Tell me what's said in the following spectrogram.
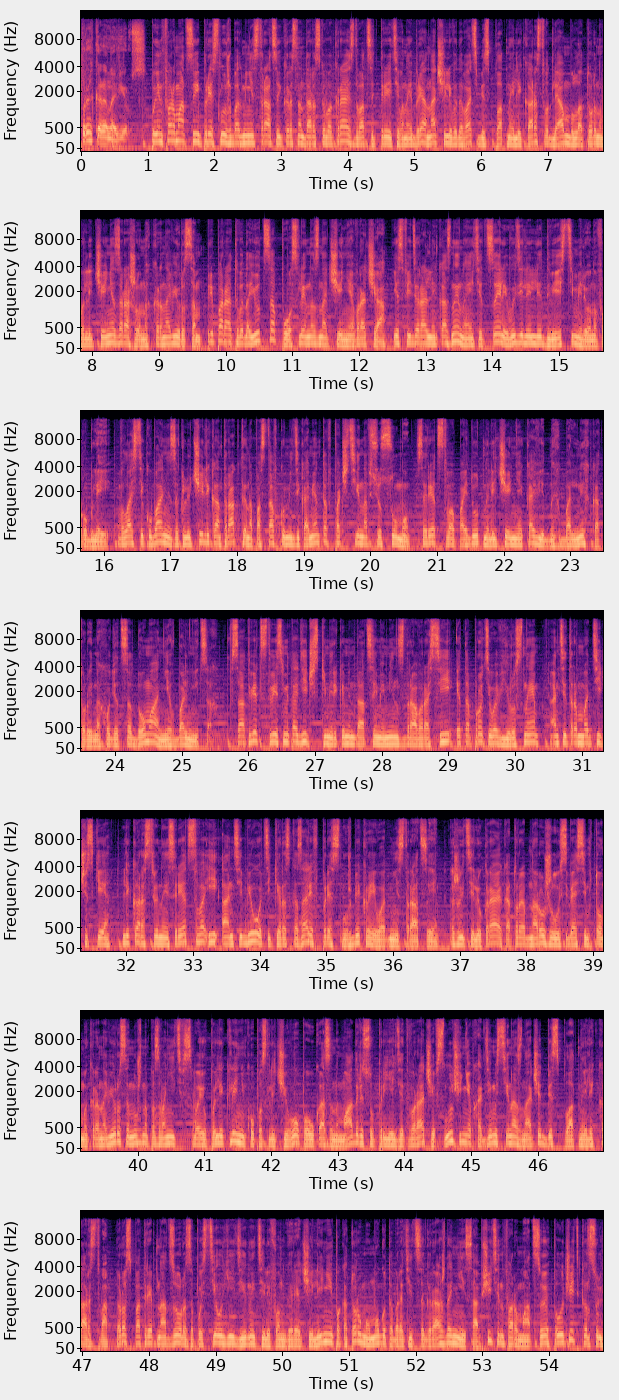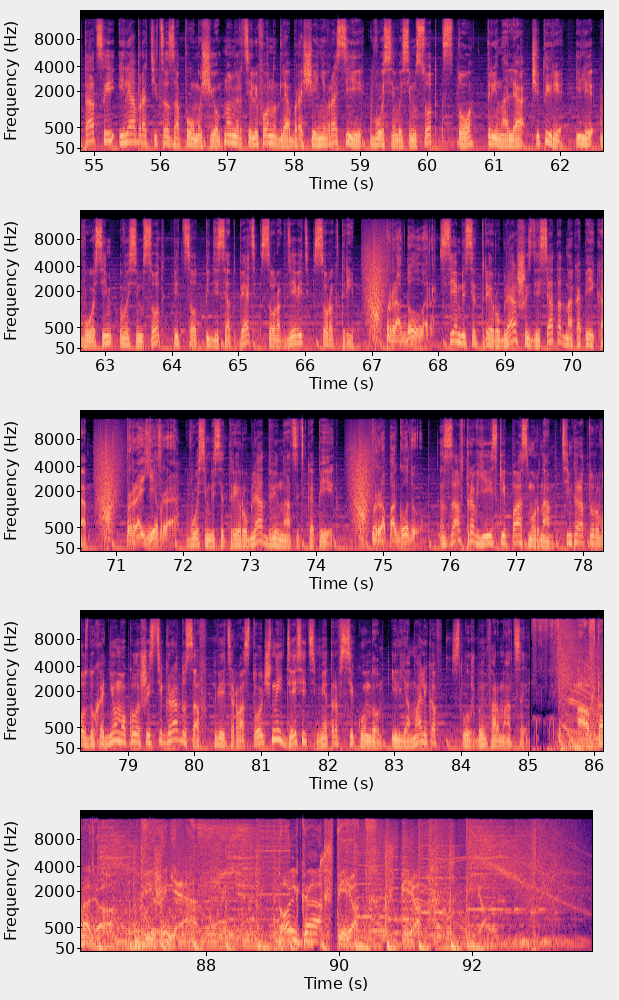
про коронавирус. По информации пресс-службы администрации Краснодарского края, с 23 ноября начали выдавать бесплатные лекарства для амбулаторного лечения зараженных коронавирусом. Препараты выдаются после назначения врача. Из федеральной казны на эти цели выделили 200 миллионов рублей. Власти Кубани заключили контракты на поставку медикаментов почти на всю сумму. Средства пойдут на лечение ковидных больных, которые находятся дома, а не в больницах. В соответствии с методическими рекомендациями Минздрава России это противовирусные, антитравматические, лекарственные средства и антибиотики, рассказали в пресс-службе краевой администрации. Жителю края, который обнаружил у себя симптомы коронавируса, нужно позвонить в свою поликлинику, после чего по указанному адресу приедет врач и в случае необходимости назначит бесплатные лекарства. Роспотребнадзор запустил единый телефон горячей линии, по которому могут обратиться граждане и сообщить информацию, получить консультации или обратиться за помощью. Номер телефона для обращения в России 8 800 100 304 или 8 800 555 49 43. Про доллар. 73 рубля 61 копейка. Про евро. 83 рубля 12 копеек. Про погоду. Завтра в Ейске пасмурно. Температура воздуха днем около 6 градусов. Ветер восточный 10 метров в секунду. Илья Маликов, служба информации. Авторадио. Движение. Только вперед. Вперед.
